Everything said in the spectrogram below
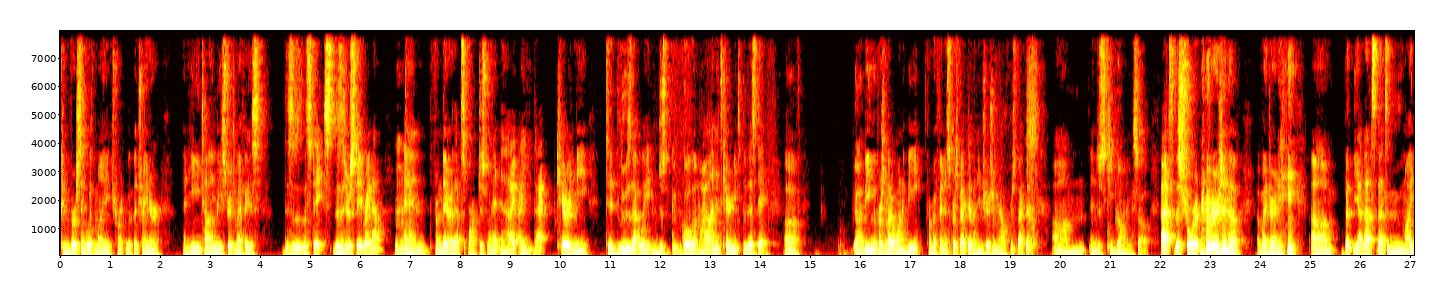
conversing with my tra- with the trainer, and he telling me straight to my face, "This is the state. This is your state right now." Mhm. And from there, that spark just went, and I, I that carried me to lose that weight and just go that mile, and it's carried me to this day of uh, being the person that I want to be from a fitness perspective and nutrition and health perspective, um, and just keep going. So that's the short version of, of my journey. um, but yeah, that's that's my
